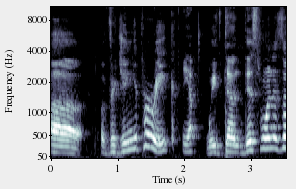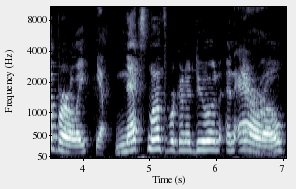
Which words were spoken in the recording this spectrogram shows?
uh, Virginia Perique. Yep. We've done this one as a Burley. Yep. Next month we're going to do an, an arrow.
